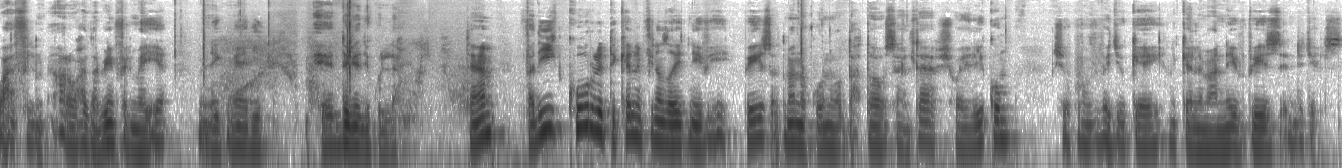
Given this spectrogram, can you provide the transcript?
واحد في على واحد وأربعين في المية من اجمالي الدنيا دي كلها. تمام؟ فدي core اللي بتتكلم فيه نظرية naive Bayes أتمنى أكون وضحتها وسهلتها شوية ليكم. أشوفكم في الفيديو الجاي نتكلم عن naive Bayes in details.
